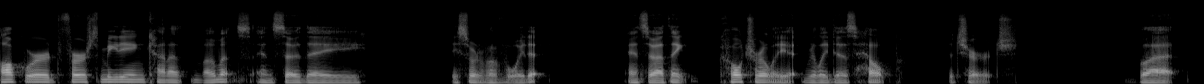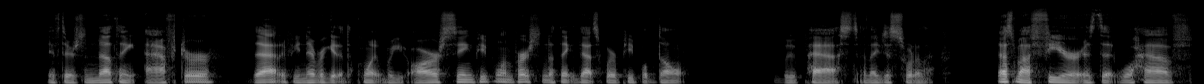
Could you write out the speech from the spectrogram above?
awkward first meeting kind of moments and so they they sort of avoid it. And so I think culturally it really does help the church. But if there's nothing after that, if you never get at the point where you are seeing people in person, I think that's where people don't move past and they just sort of that's my fear is that we'll have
